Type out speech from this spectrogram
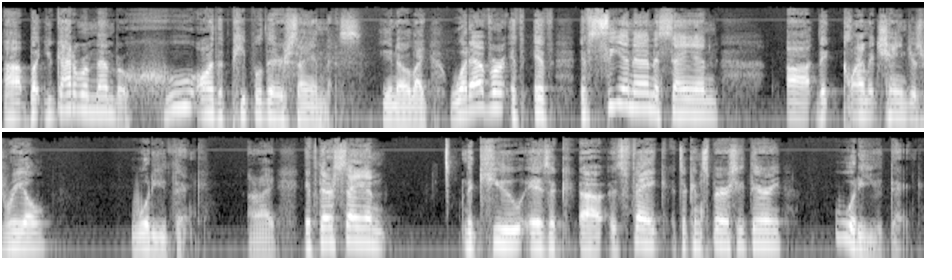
uh, but you got to remember who are the people that are saying this. You know, like whatever. If if if CNN is saying uh, that climate change is real, what do you think? All right. If they're saying the Q is a uh, is fake, it's a conspiracy theory, what do you think?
